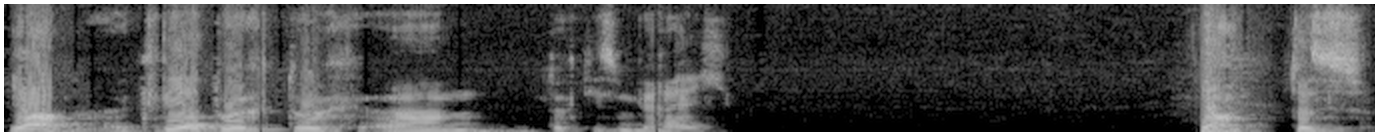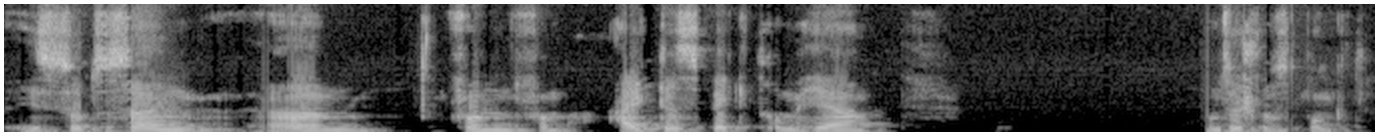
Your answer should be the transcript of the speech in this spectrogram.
ja, quer durch, durch, ähm, durch diesen Bereich. Ja, das ist sozusagen ähm, von, vom Altersspektrum her unser Schlusspunkt.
